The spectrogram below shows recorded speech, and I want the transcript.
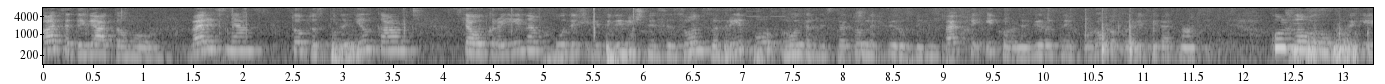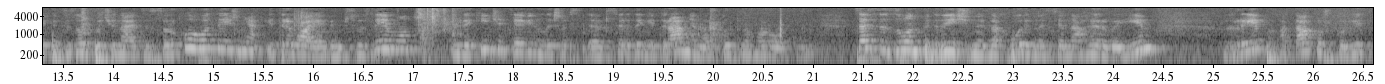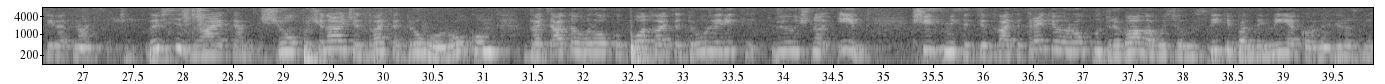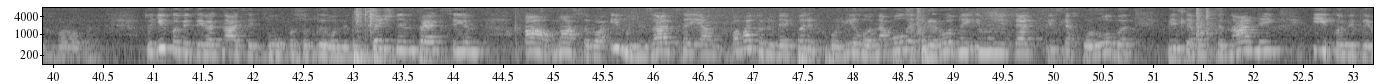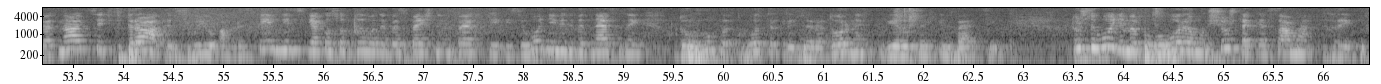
29 вересня, тобто з понеділка, вся Україна входить в епідемічний сезон з грипу, гострих респіраторних вірусних інфекцій і коронавірусної хвороби COVID-19. Кожного року такий епідсезон починається з 40-го тижня і триває він всю зиму, і закінчиться він лише в в середині травня наступного року. Це сезон підвищеної захворюваності на ГРВІ, грип, а також COVID-19. Ви всі знаєте, що починаючи з 22-го року, з 20-го року по 22-й рік включно і 6 місяців 23-го року тривала в усьому світі пандемія коронавірусної хвороби. Тоді COVID-19 був особливо небезпечною інфекцією, а масова імунізація, багато людей перехворіло, набули природний імунітет після хвороби, після вакцинальний, і COVID-19 втратив свою агресивність як особливо небезпечної інфекції, і сьогодні він віднесений до групи гострих респіраторних вірусних інфекцій. Тож сьогодні ми поговоримо, що ж таке саме грип.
